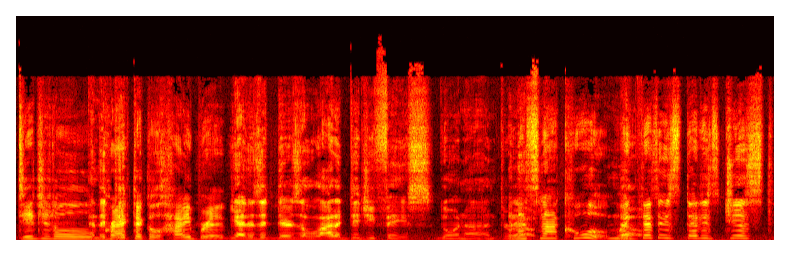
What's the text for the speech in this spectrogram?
digital, And the di- practical hybrid. yeah, there's a there's a lot of digiface going on throughout. and that's not cool. No. Like that is that is just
